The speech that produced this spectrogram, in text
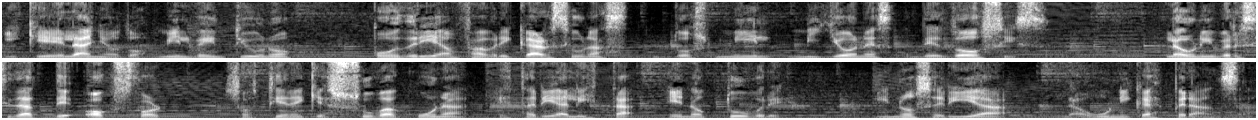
y que el año 2021 podrían fabricarse unas 2.000 millones de dosis. La Universidad de Oxford sostiene que su vacuna estaría lista en octubre y no sería la única esperanza.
